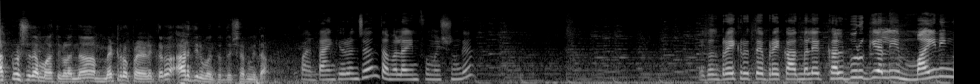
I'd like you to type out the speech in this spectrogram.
ಆಕ್ರೋಶದ ಮಾತುಗಳನ್ನ ಮೆಟ್ರೋ ಪ್ರಯಾಣಿಕರು ಆಡ್ತಿರುವಂತದ್ದು Sharmita. Fine thank you Ranjan. ತಮ್ಮೆಲ್ಲ ಇನ್ಫಾರ್ಮೇಶನ್ಗೆ ಇದೊಂದು ಬ್ರೇಕ್ ಇರುತ್ತೆ. ಬ್ರೇಕ್ ಆದಮೇಲೆ ಕಲಬುರಗಿಯಲ್ಲಿ ಮೈನಿಂಗ್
